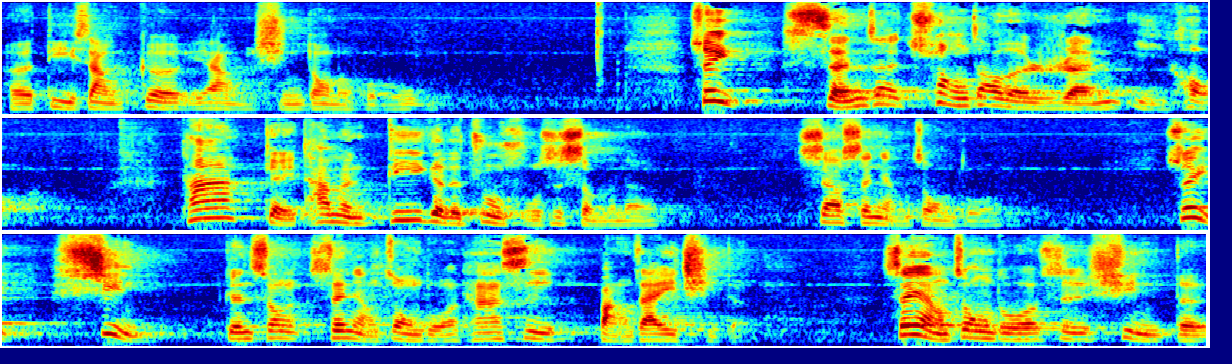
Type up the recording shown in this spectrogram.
和地上各样行动的活物。”所以，神在创造了人以后，他给他们第一个的祝福是什么呢？是要生养众多。所以，性跟生生养众多，它是绑在一起的。生养众多是性的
